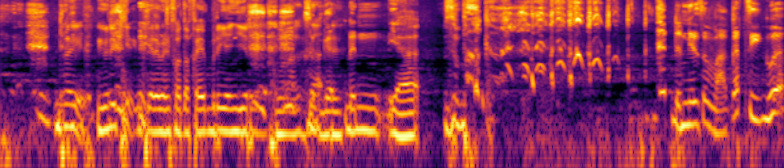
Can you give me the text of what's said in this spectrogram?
Gue gue kirimin foto Febri anjir. Maksa. Dan ya sepakat dan ya sepakat sih gue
